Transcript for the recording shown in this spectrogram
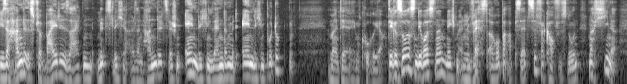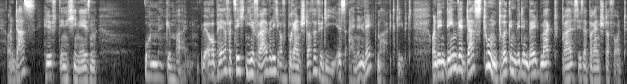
Dieser Handel ist für beide Seiten nützlicher als ein Handel zwischen ähnlichen Ländern mit ähnlichen Produkten meinte er im Kurier. Die Ressourcen, die Russland nicht mehr in Westeuropa absetze, verkauft es nun nach China. Und das hilft den Chinesen ungemein. Wir Europäer verzichten hier freiwillig auf Brennstoffe, für die es einen Weltmarkt gibt. Und indem wir das tun, drücken wir den Weltmarktpreis dieser Brennstoffe und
